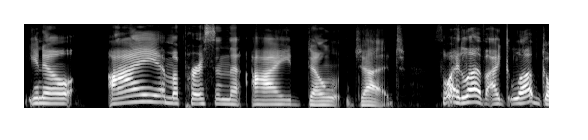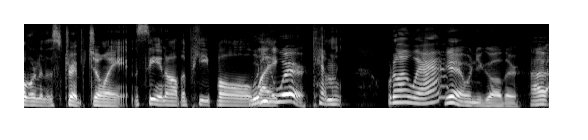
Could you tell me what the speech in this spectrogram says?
you know, I am a person that I don't judge. So I love I love going to the strip joint and seeing all the people What do you wear? What do I wear? Yeah, when you go there. I,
